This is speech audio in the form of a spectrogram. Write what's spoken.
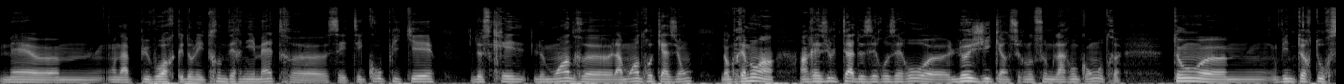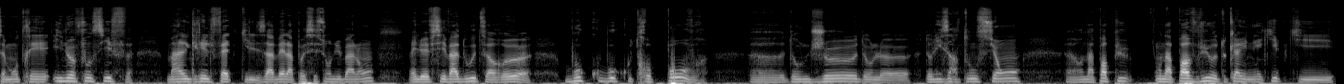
Mais euh, on a pu voir que dans les 30 derniers mètres, euh, ça a été compliqué de se créer le moindre, la moindre occasion. Donc vraiment un, résultat de 0-0 logique hein, sur l'ensemble de la rencontre. Ton Winterthur s'est montré inoffensif malgré le fait qu'ils avaient la possession du ballon. Et le FC Vaduz, eux, beaucoup beaucoup trop pauvre dans le jeu, dans, le, dans les intentions. Euh, on n'a pas pu, on n'a pas vu en tout cas une équipe qui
